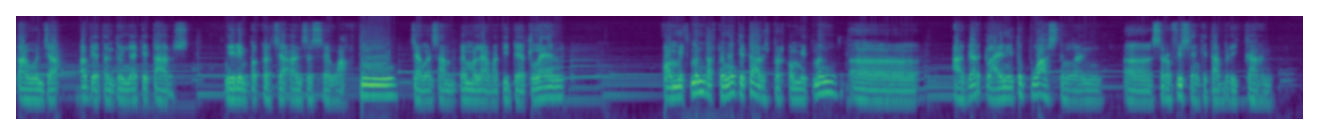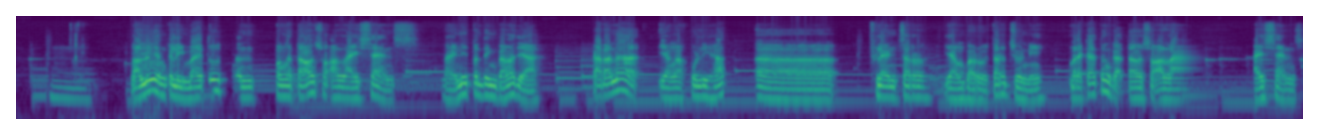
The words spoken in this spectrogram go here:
Tanggung jawab ya tentunya kita harus ngirim pekerjaan sesuai waktu, jangan sampai melewati deadline. Komitmen tentunya kita harus berkomitmen eh, agar klien itu puas dengan eh, service yang kita berikan. Hmm. Lalu yang kelima itu pengetahuan soal license. Nah ini penting banget ya, karena yang aku lihat eh, freelancer yang baru terjun nih, mereka tuh nggak tahu soal license.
